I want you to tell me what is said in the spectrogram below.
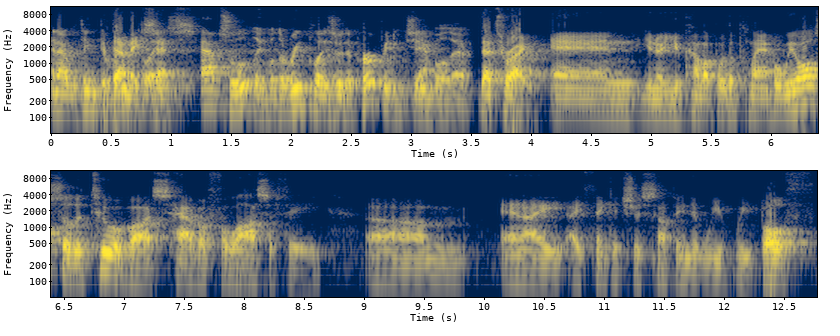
And I would think the that replays, makes sense. absolutely. Well, the replays are the perfect example of that. That's right, and you know you come up with a plan, but we also the two of us have a philosophy, um, and I, I think it's just something that we've we've both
